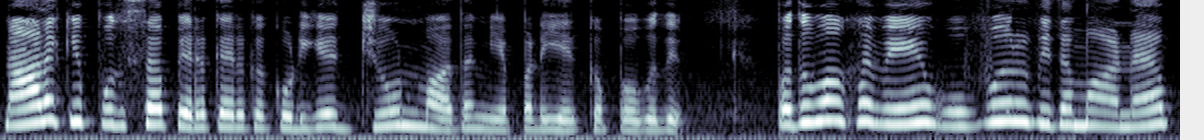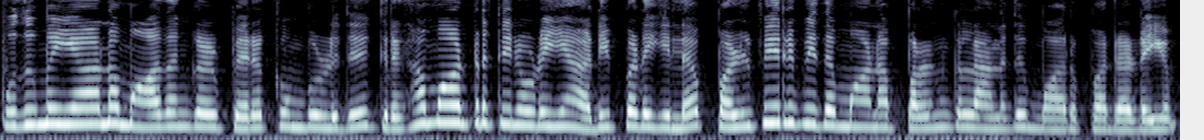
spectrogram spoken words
நாளைக்கு புதுசாக பிறக்க இருக்கக்கூடிய ஜூன் மாதம் எப்படி இருக்க போகுது? பொதுவாகவே ஒவ்வொரு விதமான புதுமையான மாதங்கள் பிறக்கும் பொழுது கிரக மாற்றத்தினுடைய அடிப்படையில் பல்வேறு விதமான பலன்களானது மாறுபாடு அடையும்.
